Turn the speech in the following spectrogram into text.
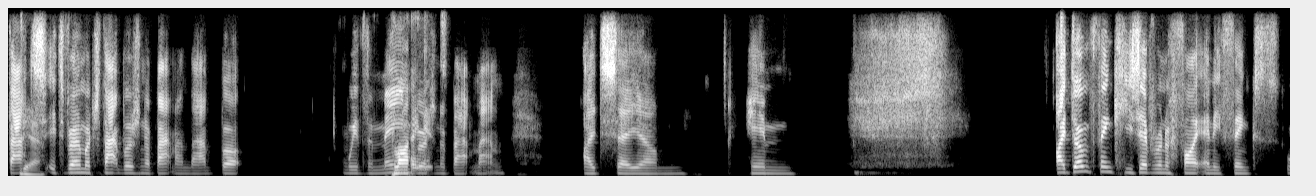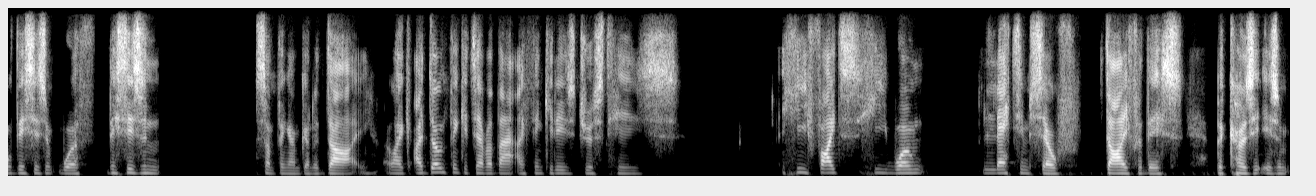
That's it's very much that version of Batman. That, but with the main version it- of Batman, I'd say um him. I don't think he's ever in a fight and he thinks, "Well, this isn't worth. This isn't something I'm going to die." Like I don't think it's ever that. I think it is just his. He fights. He won't let himself die for this because it isn't.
